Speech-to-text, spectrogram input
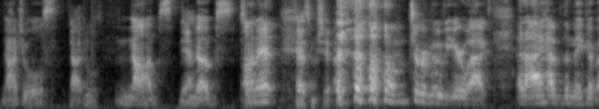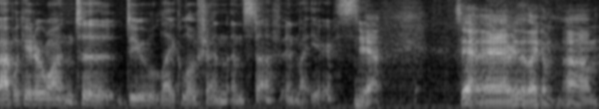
nodules, Nodules. knobs, Yeah. nubs on it It has some shit on it. um, to remove earwax, and I have the makeup applicator one to do like lotion and stuff in my ears. yeah. So yeah, I I really like them. Um,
